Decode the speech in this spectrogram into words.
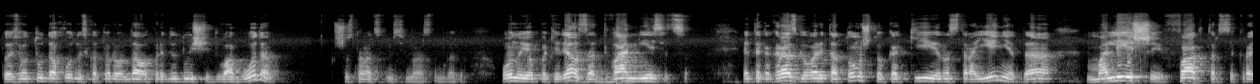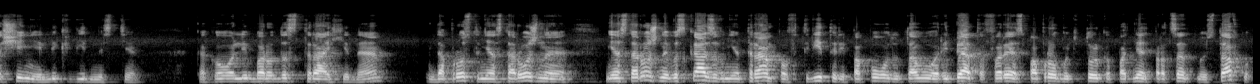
То есть вот ту доходность, которую он дал предыдущие два года, в 2016-2017 году, он ее потерял за два месяца это как раз говорит о том, что какие настроения, да, малейший фактор сокращения ликвидности, какого-либо рода страхи, да, да просто неосторожное, неосторожное высказывание Трампа в Твиттере по поводу того, ребята, ФРС, попробуйте только поднять процентную ставку,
